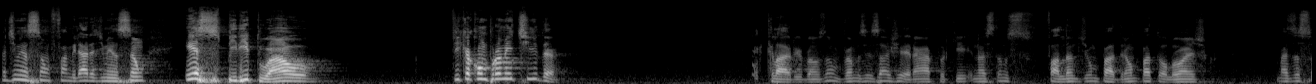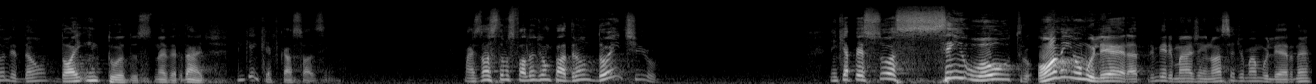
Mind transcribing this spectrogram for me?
a dimensão familiar, a dimensão espiritual fica comprometida. É claro, irmãos, não vamos exagerar, porque nós estamos falando de um padrão patológico. Mas a solidão dói em todos, não é verdade? Ninguém quer ficar sozinho. Mas nós estamos falando de um padrão doentio. Em que a pessoa sem o outro, homem ou mulher, a primeira imagem nossa é de uma mulher, né?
